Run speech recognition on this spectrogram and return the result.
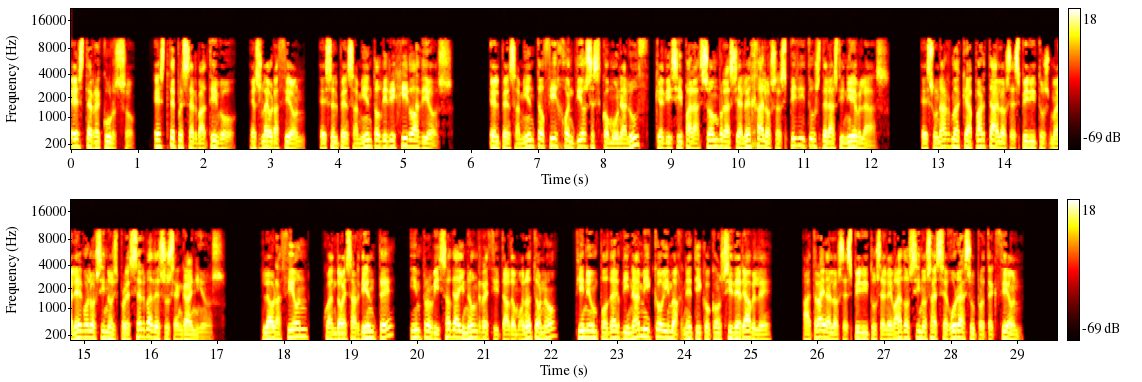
Este recurso, este preservativo, es la oración, es el pensamiento dirigido a Dios. El pensamiento fijo en Dios es como una luz que disipa las sombras y aleja a los espíritus de las tinieblas. Es un arma que aparta a los espíritus malévolos y nos preserva de sus engaños. La oración, cuando es ardiente, improvisada y no un recitado monótono, tiene un poder dinámico y magnético considerable, atrae a los espíritus elevados y nos asegura su protección.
